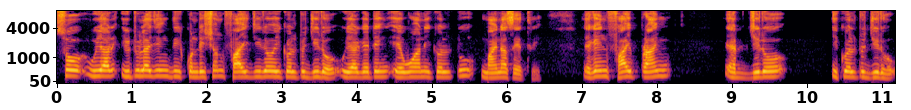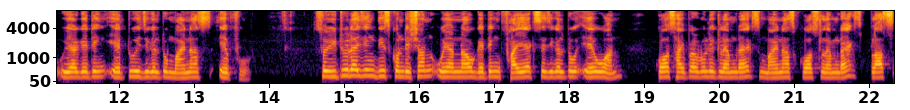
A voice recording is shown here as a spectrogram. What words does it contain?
So, we are utilizing the condition phi 0 equal to 0 we are getting a1 equal to minus a3 again phi prime at 0 equal to 0 we are getting a2 is equal to minus a4. So, utilizing this condition we are now getting phi x is equal to a1 cos hyperbolic lambda x minus cos lambda x plus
